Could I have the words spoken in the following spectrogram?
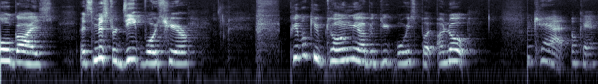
Hello guys, it's Mr. Deep Voice here. People keep telling me I have a deep voice, but I know. Cat, okay.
